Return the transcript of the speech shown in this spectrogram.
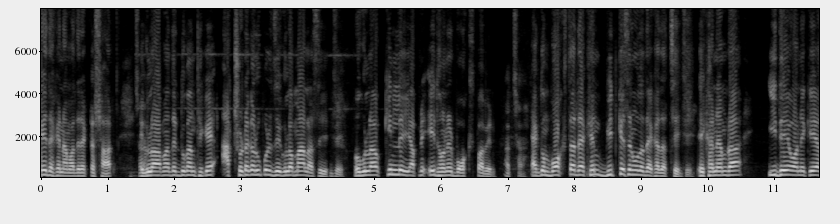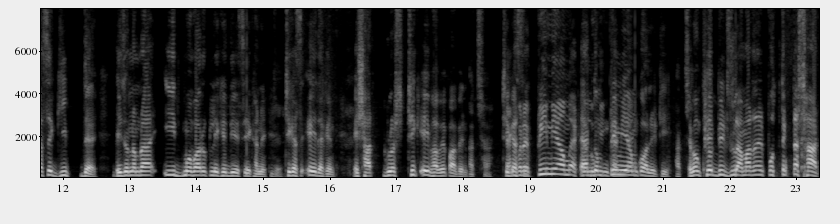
এই দেখেন আমাদের একটা শার্ট আচ্ছা। এগুলো আমাদের দোকান থেকে আটশো টাকার উপরে যেগুলো মাল আছে ওগুলা কিনলেই আপনি এই ধরনের বক্স পাবেন। আচ্ছা। একদম বক্সটা দেখেন বিটকেসের মতো দেখা যাচ্ছে। এখানে আমরা ঈদে অনেকে আছে গিফট দেয়। এই জন্য আমরা ঈদ মোবারক লিখে দিয়েছি এখানে। ঠিক আছে এই দেখেন এই শার্টগুলো ঠিক এইভাবে পাবেন। আচ্ছা। ঠিক আছে। প্রিমিয়াম একদম প্রিমিয়াম কোয়ালিটি আচ্ছা। এবং ফেব্রিক্সগুলো আমাদের প্রত্যেকটা শার্ট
